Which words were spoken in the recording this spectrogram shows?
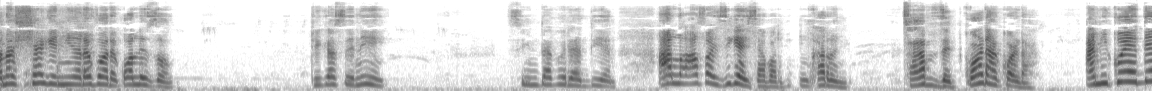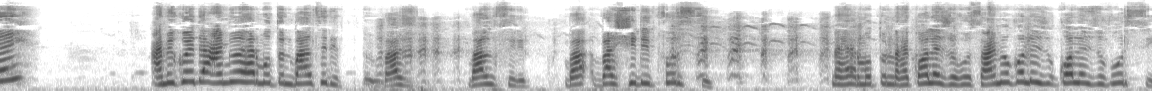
অনেক সেকেন্ড ইয়ারে পরে কলেজও ঠিক আছে নি? চিন্তা করে দিয়েন। আলো আফাই জিগাইছে আবার কারণ। সাবজেক্ট কড়া কড়া। আমি কয়ে দেই? আমি কয়ে দেই, আমিও হের মতন বালসিরিত বালসিরিত বাসিরিত পড়ছি না হের মতন না, কলেজে পড়ছি আমিও কলেজ কলেজে পড়ছি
